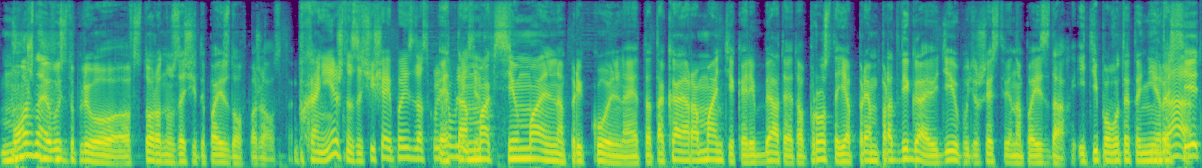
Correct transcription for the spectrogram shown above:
можно я выступлю в сторону защиты поездов, пожалуйста? Конечно, защищай поезда, сколько Это влезет. максимально прикольно. Это такая романтика, ребята. Это просто я прям продвигаю идею путешествия на поездах. И типа вот эта нейросеть.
